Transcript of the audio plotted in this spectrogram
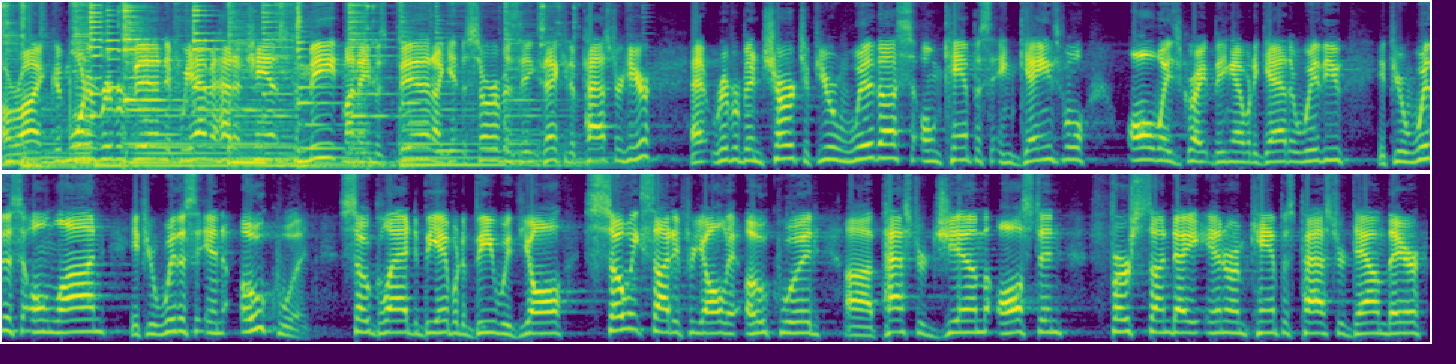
All right, good morning, Riverbend. If we haven't had a chance to meet, my name is Ben. I get to serve as the executive pastor here at Riverbend Church. If you're with us on campus in Gainesville, always great being able to gather with you. If you're with us online, if you're with us in Oakwood, so glad to be able to be with y'all. So excited for y'all at Oakwood. Uh, pastor Jim Austin, first Sunday interim campus pastor down there.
